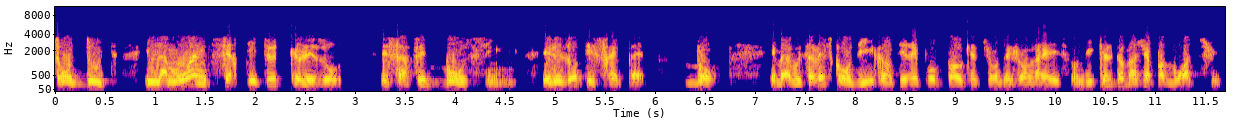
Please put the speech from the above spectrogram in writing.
son doute. Il a moins de certitude que les autres et ça fait bon signe. Et les autres ils se répètent. Bon, eh ben vous savez ce qu'on dit quand ils répondent pas aux questions des journalistes? On dit quel dommage, il n'y a pas de droit de suite.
